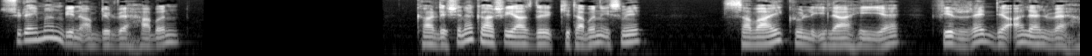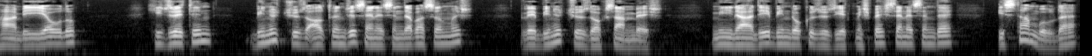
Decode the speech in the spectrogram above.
Süleyman bin Abdülvehhab'ın kardeşine karşı yazdığı kitabın ismi Savaikül İlahiye fir reddi alel vehhabiye olup Hicretin 1306. senesinde basılmış ve 1395 miladi 1975 senesinde İstanbul'da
